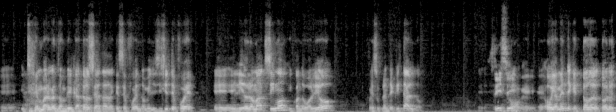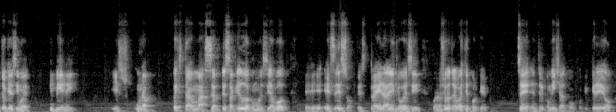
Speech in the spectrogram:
Eh, y sin embargo, en 2014, hasta que se fue en 2017, fue el ídolo máximo, y cuando volvió, fue suplente Cristaldo. sí, sí. obviamente que todo, todo esto que decimos viene y es una puesta más certeza que duda, como decías vos, eh, es eso, es traer a alguien que voy a decir, bueno, yo lo traigo a este porque sé, entre comillas, o porque creo,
